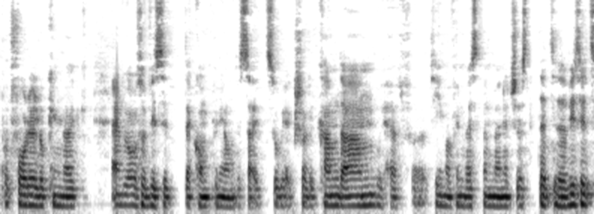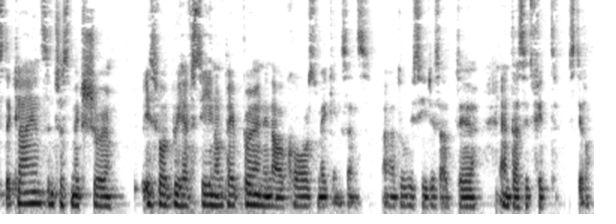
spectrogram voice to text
portfolio looking like? And we also visit the company on the site. So we actually come down. We have a team of investment managers that uh, visits the clients and just make sure is what we have seen on paper and in our calls making sense? Uh, do we see this out there and does it fit still?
